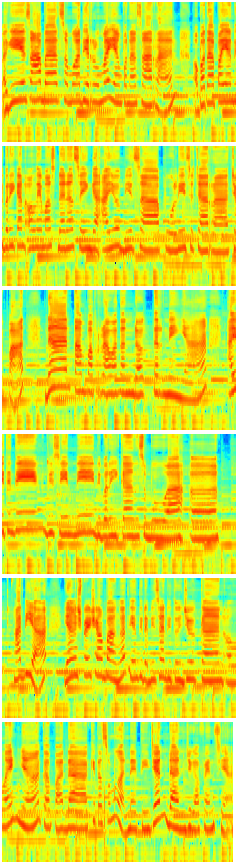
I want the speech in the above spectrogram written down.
Bagi sahabat semua di rumah yang penasaran obat apa yang diberikan oleh Mas Dana sehingga Ayu bisa pulih secara cepat dan tanpa perawatan dokter nih ya. Ayu Tinting di sini diberikan sebuah uh, hadiah yang spesial banget yang tidak bisa ditujukan olehnya kepada kita semua netizen dan juga fansnya.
